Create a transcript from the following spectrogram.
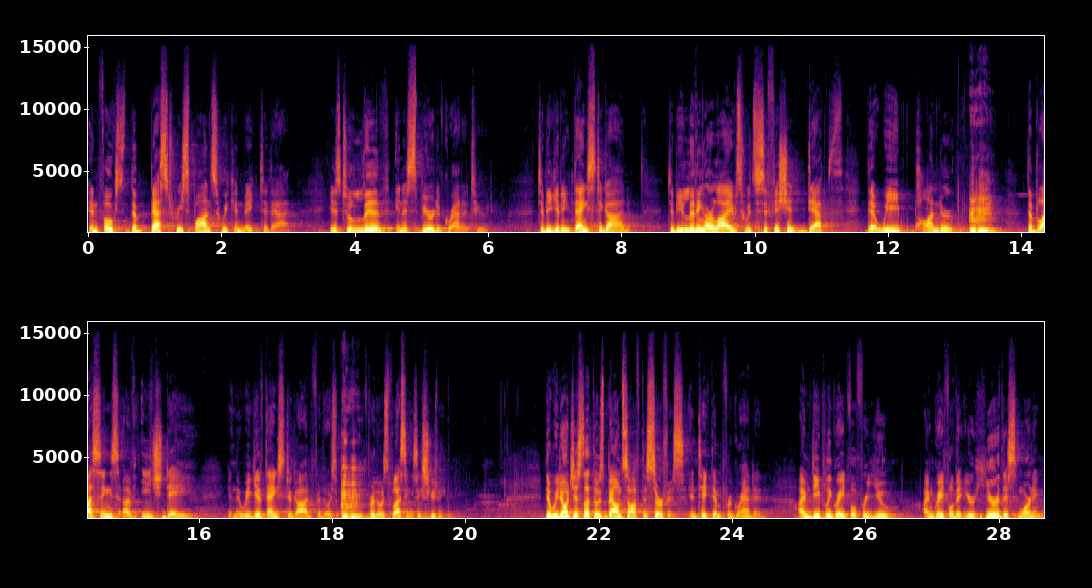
And folks, the best response we can make to that is to live in a spirit of gratitude, to be giving thanks to God, to be living our lives with sufficient depth that we ponder the blessings of each day and that we give thanks to God for those, for those blessings. Excuse me that we don't just let those bounce off the surface and take them for granted. I'm deeply grateful for you. I'm grateful that you're here this morning.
